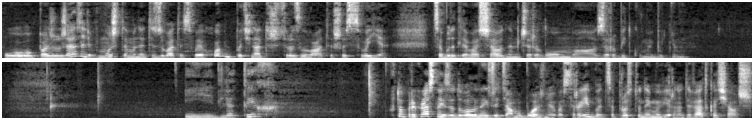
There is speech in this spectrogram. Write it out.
По пажу жезлів можете монетизувати своє хобі, починати щось розвивати, щось своє. Це буде для вас ще одним джерелом заробітку в майбутньому. І для тих, хто прекрасно і задоволений життям, обожнюю вас риби, це просто неймовірно. Дев'ятка чаш.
